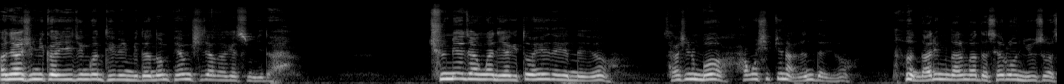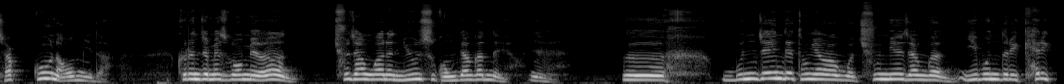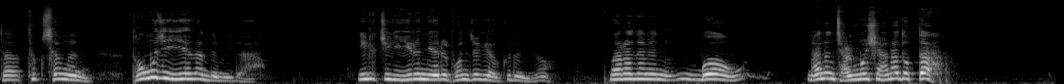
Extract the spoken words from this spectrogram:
안녕하십니까 이진권 TV입니다. 논평 시작하겠습니다. 추미애 장관 이야기 또 해야 되겠네요. 사실은 뭐 하고 싶지는 않은데요. 날이면 날마다 새로운 뉴스가 자꾸 나옵니다. 그런 점에서 보면 추 장관은 뉴스 공장 같네요. 예. 그 문재인 대통령하고 추미애 장관 이분들의 캐릭터 특성은 도무지 이해가 안 됩니다. 일찍이 이런 예를 본 적이 없거든요. 말하자면 뭐 나는 잘못이 하나도 없다.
